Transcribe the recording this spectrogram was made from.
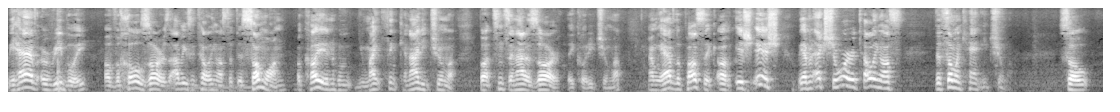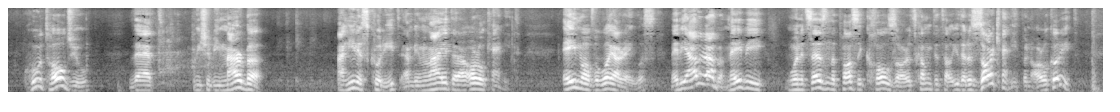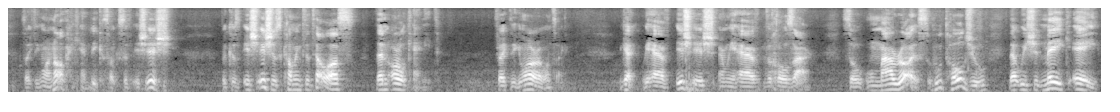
We have a riboy of the Chol Zar is obviously telling us that there's someone, a Kayin, who you might think cannot eat Truma, but since they're not a Zor, they could eat Truma. And we have the pasuk of Ish Ish, we have an extra word telling us that someone can't eat Truma. So, who told you that we should be Marba Aninas could eat and be Mayit that our oral can't eat? Ema V'loy Maybe other Abba, maybe when it says in the pasuk Chol Zar, it's coming to tell you that a Zar can't eat, but an oral could eat. It's like, well, no, that can't be because of Ish Ish. Because Ish Ish is coming to tell us that an oral can't eat. Check the Gemara, one second. Again, we have Ish Ish and we have the Zar. So, Umar Rois, who told you that we should make a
